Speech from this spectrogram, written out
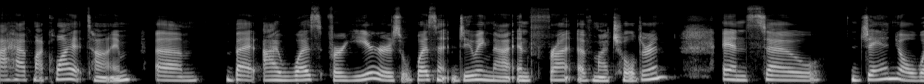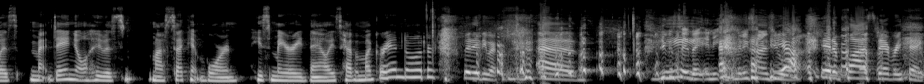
I have my quiet time. Um, but I was for years wasn't doing that in front of my children. And so Daniel was Daniel, who is my second born. He's married now. He's having my granddaughter. But anyway, um, you can say that any many times you yeah, want. it applies to everything.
